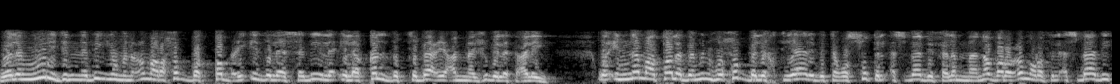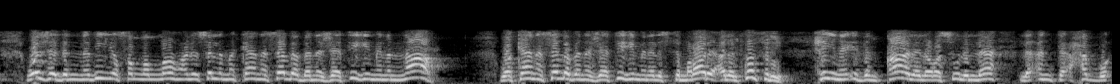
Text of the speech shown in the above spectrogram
ولم يرد النبي من عمر حب الطبع إذ لا سبيل إلى قلب الطباع عما جبلت عليه. وإنما طلب منه حب الاختيار بتوسط الأسباب فلما نظر عمر في الأسباب وجد النبي صلى الله عليه وسلم كان سبب نجاته من النار وكان سبب نجاته من الاستمرار على الكفر. حينئذ قال لرسول الله لأنت أحب,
